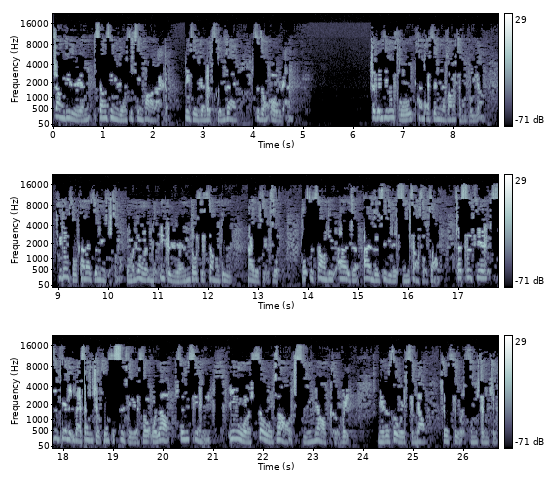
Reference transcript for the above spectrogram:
上帝的人，相信人是进化来的，并且人的存在是种偶然。这跟基督徒看待生命的方式很不一样。基督徒看待生命是什么？我们认为每一个人都是上帝爱的杰作。都是上帝爱着按着自己的形象所造。在诗篇诗篇的一百三十九篇十四节也说：“我要深谢你，因我受造奇妙可畏，你的作为奇妙，就是我心生之的。”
